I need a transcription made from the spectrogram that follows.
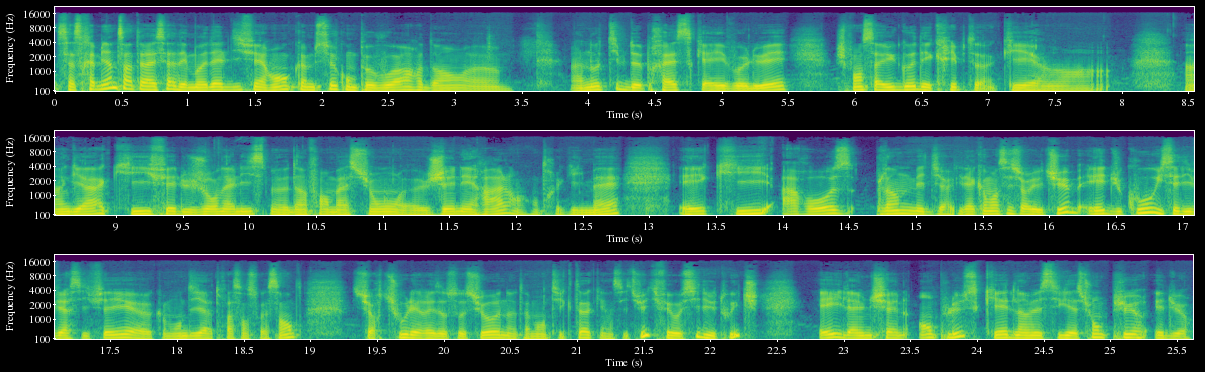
ça serait bien de s'intéresser à des modèles différents comme ceux qu'on peut voir dans euh, un autre type de presse qui a évolué. Je pense à Hugo Décrypte, qui est un, gars qui fait du journalisme d'information euh, générale, entre guillemets, et qui arrose plein de médias. Il a commencé sur YouTube et du coup, il s'est diversifié, euh, comme on dit, à 360 sur tous les réseaux sociaux, notamment TikTok et ainsi de suite. Il fait aussi du Twitch et il a une chaîne en plus qui est de l'investigation pure et dure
